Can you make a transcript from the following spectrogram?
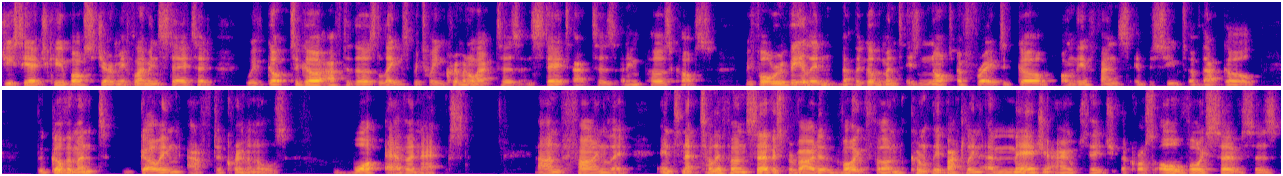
GCHQ boss Jeremy Fleming stated, We've got to go after those links between criminal actors and state actors and impose costs, before revealing that the government is not afraid to go on the offence in pursuit of that goal the government going after criminals. Whatever next? And finally, internet telephone service provider Voipfone, currently battling a major outage across all voice services,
